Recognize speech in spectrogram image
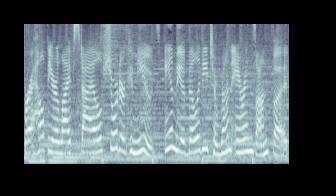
for a healthier lifestyle, shorter commutes, and the ability to run errands on foot.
